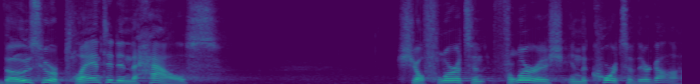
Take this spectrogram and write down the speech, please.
Those who are planted in the house shall flourish in the courts of their God.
